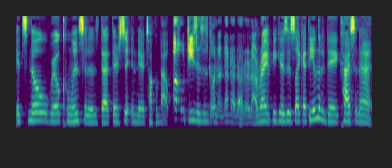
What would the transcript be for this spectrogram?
it's no real coincidence that they're sitting there talking about, oh, Jesus is gonna da da da da da, right? Because it's like at the end of the day, Kai Cenat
